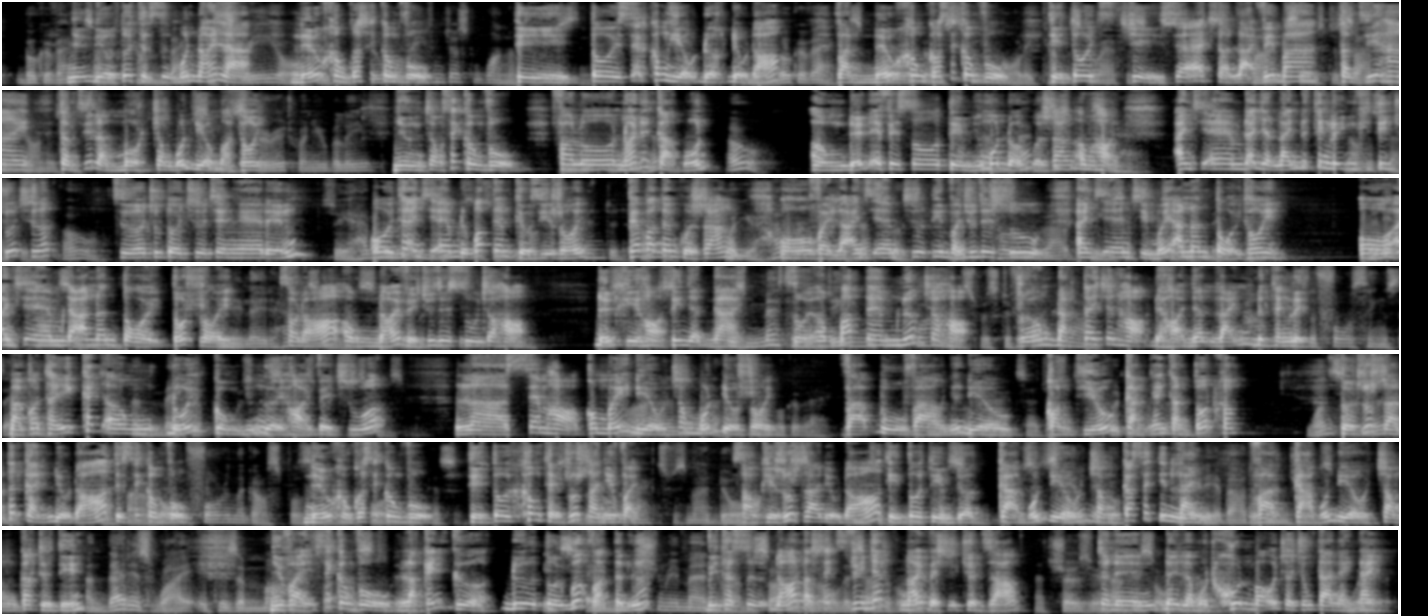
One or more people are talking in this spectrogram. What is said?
Nhưng điều tôi thực sự muốn nói là nếu không có sách công vụ, thì tôi sẽ không hiểu được điều đó. Và nếu không có sách công vụ, thì tôi chỉ sẽ trở lại với ba, thậm chí hai, thậm chí là một trong bốn điều mà thôi. Nhưng trong sách công vụ, Phaolô nói đến cả bốn. Ông đến Epheso tìm những môn đồ của Giang. Ông hỏi, anh chị em đã nhận lãnh Đức Thánh Linh khi tin Chúa chưa? Chưa, chúng tôi chưa chưa nghe đến. Ôi, thế anh chị em được bắp tem kiểu gì rồi? Phép bắp tem của Giang. Ồ, vậy là anh chị em chưa tin vào Chúa Giêsu. Anh chị em chỉ mới ăn năn tội thôi. Ồ, anh chị em đã ăn năn tội, tốt rồi. Sau đó, ông nói về Chúa Giêsu cho họ. Đến khi họ tin nhận Ngài, rồi ông bắt tem nước cho họ, rồi ông đặt tay trên họ để họ nhận lãnh Đức Thánh Linh. Bà có thấy cách ông đối cùng những người hỏi về Chúa là xem họ có mấy điều trong bốn điều rồi và bù vào những điều còn thiếu càng nhanh càng tốt không? Tôi rút ra tất cả những điều đó từ sách công vụ. Nếu không có sách công vụ, thì tôi không thể rút ra như vậy. Sau khi rút ra điều đó, thì tôi tìm được cả bốn điều trong các sách tin lành và cả bốn điều trong các thư tín. Như vậy, sách công vụ là cánh cửa đưa tôi bước vào tân ước, vì thật sự đó là sách duy nhất nói về sự truyền giáo. Cho nên đây là một khuôn mẫu cho chúng ta ngày nay.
